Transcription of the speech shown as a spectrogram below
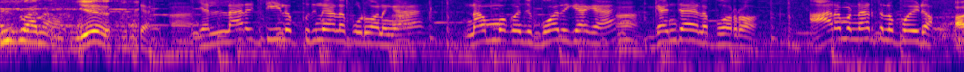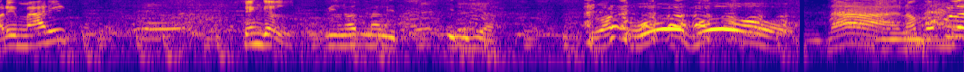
This one. Yes எல்லாரும் டீல புதினால போடுவானுங்க. நம்ம கொஞ்சம் போதைக்காக கஞ்சாயில போடுறோம். அரை மணி நேரத்துல போயிடும். Are you married single we not married in here. ஓஹோ நம்ம பிள்ளை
